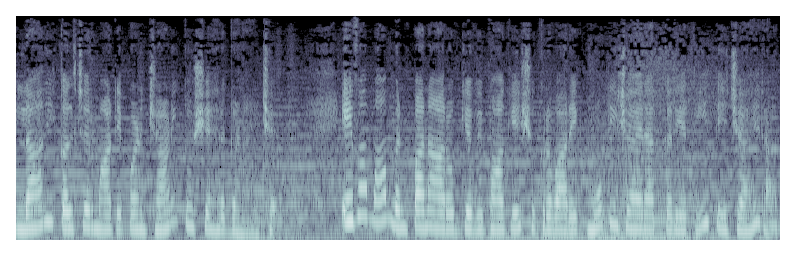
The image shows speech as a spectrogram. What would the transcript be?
લારી કલ્ચર માટે પણ જાણીતું શહેર ગણાય છે. એવામાં મનપાના આરોગ્ય વિભાગે શુક્રવારે એક મોટી જાહેરાત કરી હતી. તે જાહેરાત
